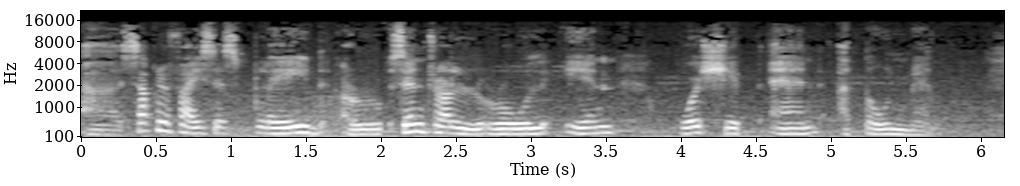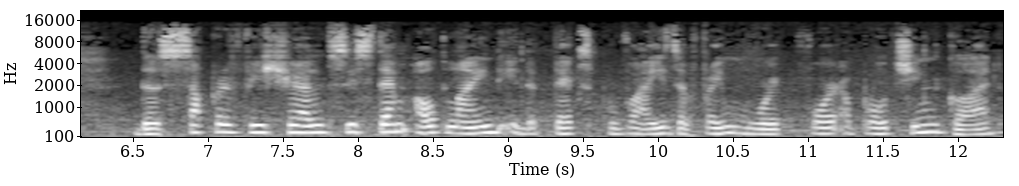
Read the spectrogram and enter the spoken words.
uh, sacrifices played a central role in worship and atonement. The sacrificial system outlined in the text provides a framework for approaching God,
